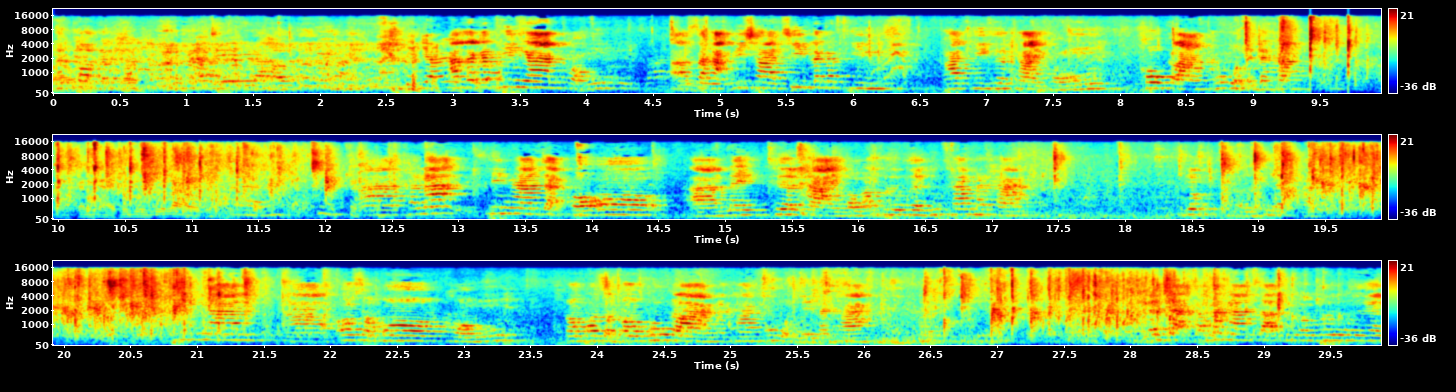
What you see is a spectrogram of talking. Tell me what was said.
แล้วก็นะคะอะแล้วก็ทีมงานของอ่าสหวิชาชีพและก็ทีมภาคีเครือข่ายของโคกกลางทั้งหมดเลยนะคะกันไงคุณลุงผู้เล่าอ่าคณะทีมงานจากพออ่าในเครือข่ายของอำเภอเมืองทุกท่านนะคะ ยกเออเครือข่ายทีมงานอ่าอสมของรพสตโคกกลางนะคะทั้งหมดเลยนะคะ และจากสำนักงานสาธารณสุขอำเภอเมือง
